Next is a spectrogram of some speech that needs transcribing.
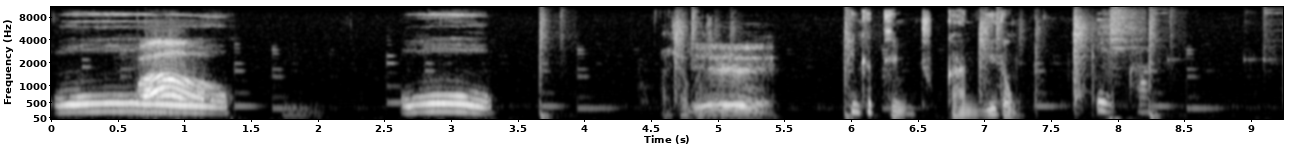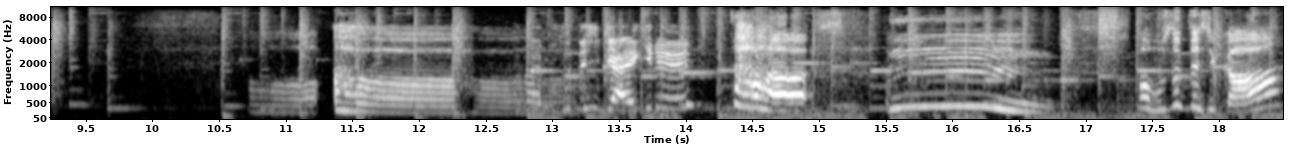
오. 와우. 오. 예. 핑크팀 두 칸 이동. 어, 어, 어. 정말 무슨 뜻인지 알기를. 아, 음, 어, 무슨 뜻일까?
